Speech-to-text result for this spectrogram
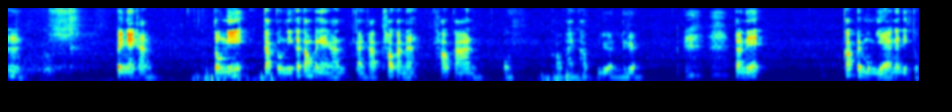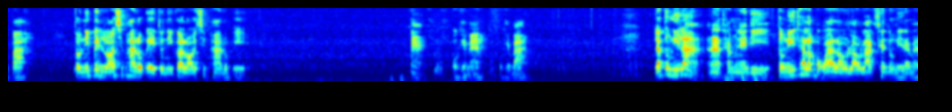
อืมเป็นไงกัน ตรงนี้กับตรงนี้ก็ต้องเป็นไงกันกันครับ เท่ากันไหมเท่ากัน โอ้ยขอไปครับเลื่อนเลื่อนตรงนี้ก็เป็นมุมแย้งกันอีกถูกปะตรงนี้เป็นร้อยสิบห้าลบเอตัวนี้ก็ร้อยสิบห้าลบเออะโอเคไหมโอเคป่ะ แล้วตรงนี้ล่ะ อ่าทำยังไงดี ตรงนี้ถ้าเราบอกว่าเราเราลากเส้นตรงนี้ได้ไหม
